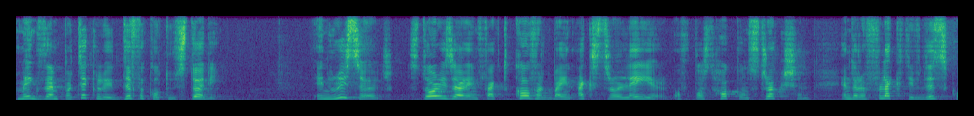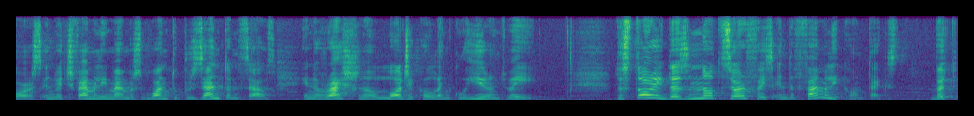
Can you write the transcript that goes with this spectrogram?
makes them particularly difficult to study in research, stories are in fact covered by an extra layer of post hoc construction and a reflective discourse in which family members want to present themselves in a rational, logical, and coherent way. The story does not surface in the family context, but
